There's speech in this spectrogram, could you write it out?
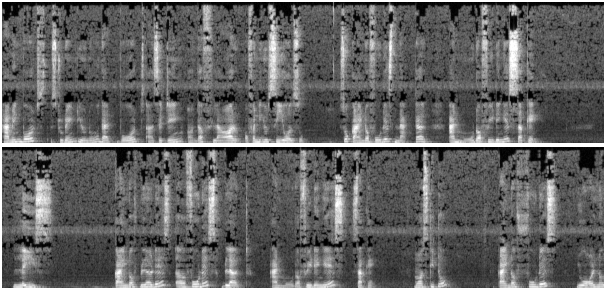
Hummingbirds, student, you know that birds are sitting on the flower. Often you see also. So kind of food is nectar and mode of feeding is sucking. Lice. Kind of blood is uh, food is blood and mode of feeding is sucking mosquito kind of food is. You all know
